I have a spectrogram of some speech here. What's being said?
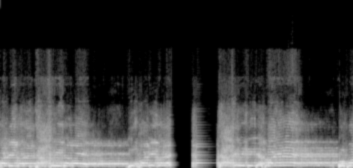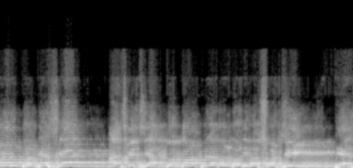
কোটি করে চাকরি দেবো। দু কোটি করে চাকরি দিতে পারে। উপরন্ত দেশকে আজকে ছিয়াত্তরতম প্রজাতন্ত্র দিবস করছি। দেশ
